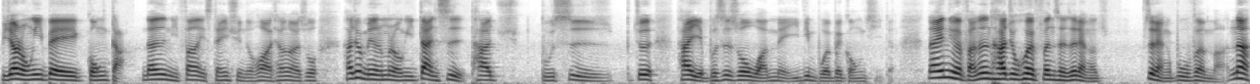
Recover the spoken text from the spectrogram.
比较容易被攻打。但是你放 extension 的话，相对来说它就没有那么容易。但是它不是，就是它也不是说完美一定不会被攻击的。那 anyway，反正它就会分成这两个这两个部分嘛。那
